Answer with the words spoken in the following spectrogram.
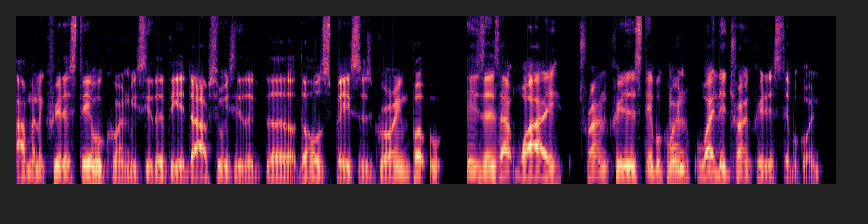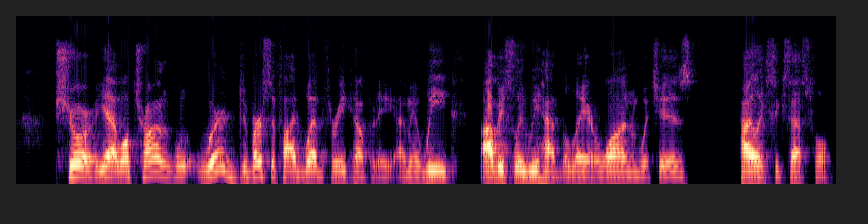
"I'm going to create a stablecoin." We see that the adoption, we see the, the the whole space is growing. But is is that why Tron created a stablecoin? Why did Tron create a stablecoin? Sure. Yeah. Well, Tron, we're a diversified Web three company. I mean, we obviously we have the layer one, which is highly successful,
